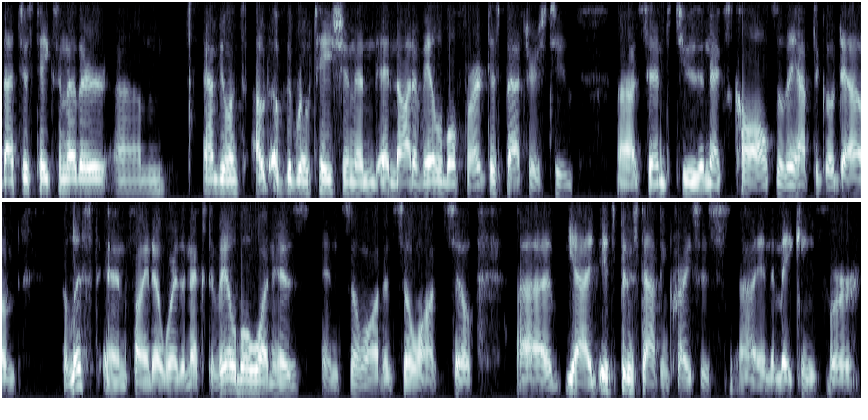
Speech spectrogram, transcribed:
that just takes another um, ambulance out of the rotation and, and not available for our dispatchers to uh, send to the next call. So they have to go down the list and find out where the next available one is, and so on and so on. So, uh, yeah, it's been a staffing crisis uh, in the making for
